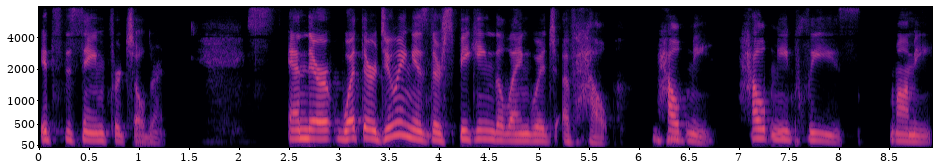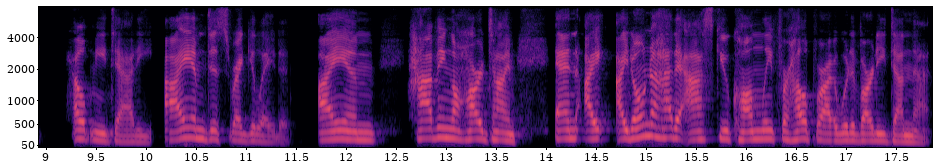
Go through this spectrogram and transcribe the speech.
It's the same for children. And they're what they're doing is they're speaking the language of help. Mm-hmm. Help me. Help me please, mommy. Help me, daddy. I am dysregulated. I am having a hard time and I I don't know how to ask you calmly for help or I would have already done that.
